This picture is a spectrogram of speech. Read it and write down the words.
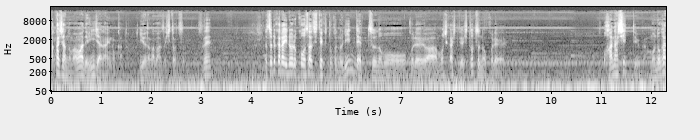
赤ちゃんのままでいいんじゃないのかというのがまず一つですね。それからいろいろ考察していくとこの輪廻っつうのもこれはもしかして一つのこれお話っていうか物語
